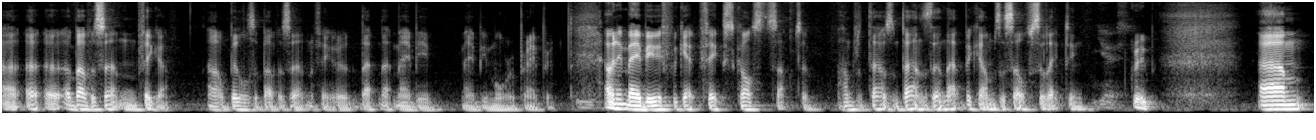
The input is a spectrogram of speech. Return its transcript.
above a certain figure, or bills above a certain figure, that, that may be may be more appropriate. I mean, it may be if we get fixed costs up to hundred thousand pounds, then that becomes a self-selecting yes. group. Um,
